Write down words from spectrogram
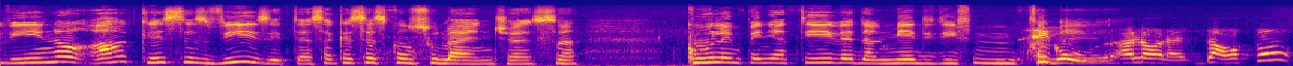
vino a queste visite, a queste consulenze, con le impegnative dal mese di... Sicuro, allora dopo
